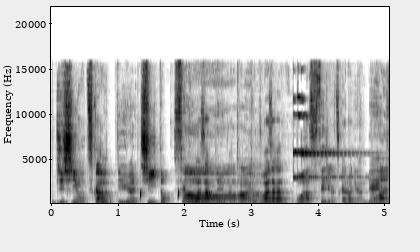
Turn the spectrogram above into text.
い自身を使うっていういわゆるチートセコ技というか、はいはい。得技がボーナスステージが使えるわけなんで、はいはい。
